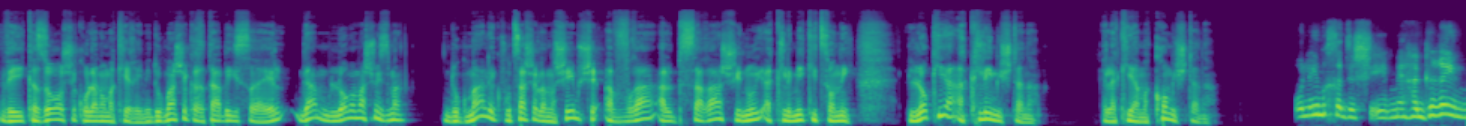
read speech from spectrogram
והיא כזו שכולנו מכירים, היא דוגמה שקרתה בישראל גם לא ממש מזמן. דוגמה לקבוצה של אנשים שעברה על בשרה שינוי אקלימי קיצוני. לא כי האקלים השתנה, אלא כי המקום השתנה. עולים חדשים, מהגרים,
